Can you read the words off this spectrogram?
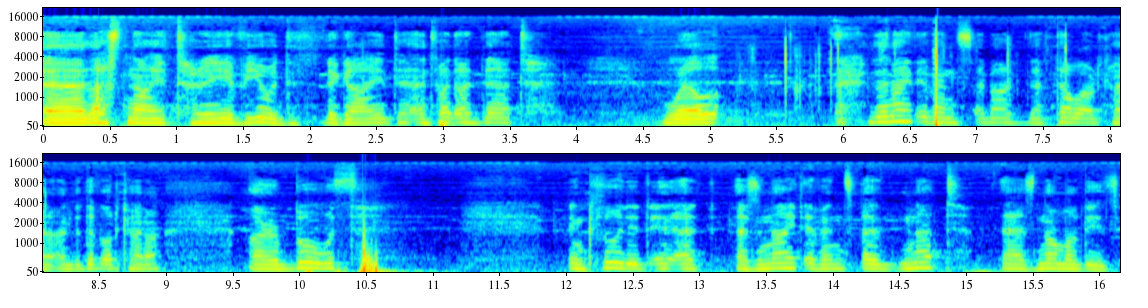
uh, last night reviewed the guide and found out that, well, the night events about the Tower Arcana and the Devil Arcana are both included in, at, as night events, uh, not as normal days.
